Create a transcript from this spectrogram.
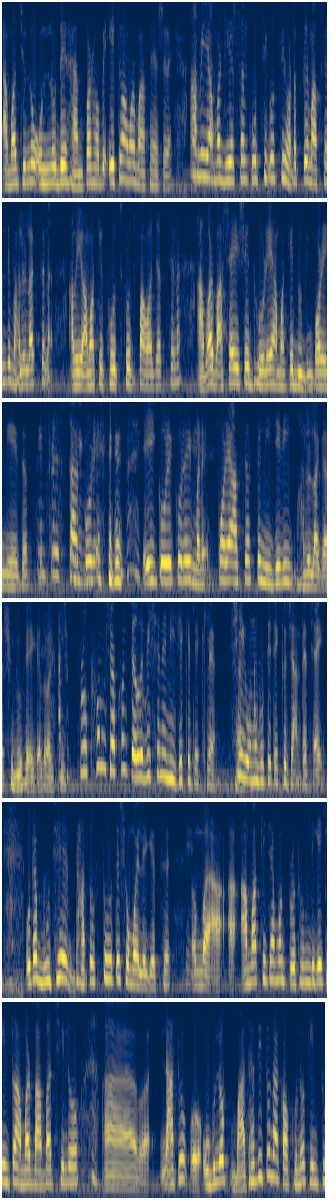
আমার জন্য অন্যদের হ্যাম্পার হবে এটাও আমার মাথায় আসে না। আমি আমার রিহার্সাল করছি করছি হঠাৎ করে মাঝখান থেকে ভালো লাগছে না। আমি আমাকে খোঁজ খোঁজ পাওয়া যাচ্ছে না। আবার বাসায় এসে ধরে আমাকে দুদিন পরে নিয়ে যাচ্ছে। তারপরে এই করে করে মানে পরে আস্তে আস্তে নিজেরই ভালো লাগা শুরু হয়ে গেল আর কি। আচ্ছা প্রথম যখন টেলিভিশনে নিজেকে দেখলেন সেই হ্যাঁ। অনুভূতিটা একটু জানতে চাই। ওটা বুঝে ধাতস্থ হতে সময় লেগেছে। আমাকে যেমন প্রথম দিকে কিন্তু আমার বাবা ছিল আহ, নাটক ওগুলো বাধা দিত না কখনো কিন্তু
